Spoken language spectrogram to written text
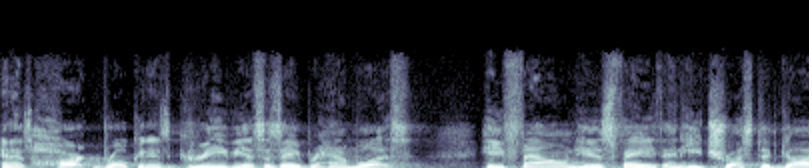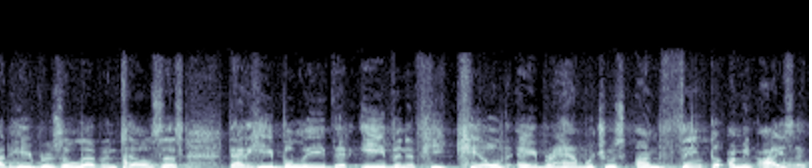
And as heartbroken, as grievous as Abraham was, he found his faith and he trusted God. Hebrews 11 tells us that he believed that even if he killed Abraham, which was unthinkable, I mean, Isaac,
